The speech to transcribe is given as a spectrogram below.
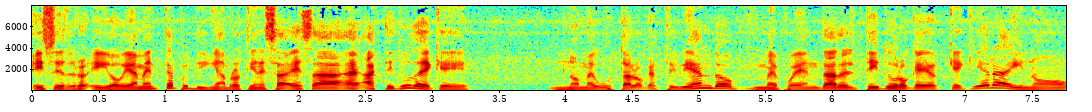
Y, y obviamente, pues Dean Ambrose tiene esa, esa actitud de que no me gusta lo que estoy viendo, me pueden dar el título que, que quiera y no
